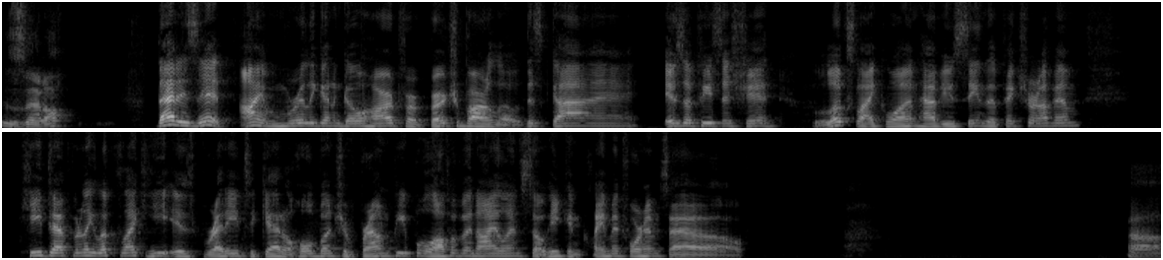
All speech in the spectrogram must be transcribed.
Is that all? That is it. I am really gonna go hard for Birch Barlow. This guy is a piece of shit. Looks like one. Have you seen the picture of him? He definitely looks like he is ready to get a whole bunch of brown people off of an island so he can claim it for himself. Uh,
